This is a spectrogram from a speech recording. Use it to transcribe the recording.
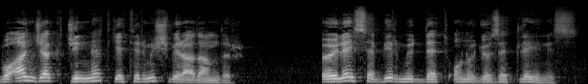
Bu ancak cinnet getirmiş bir adamdır. Öyleyse bir müddet onu gözetleyiniz.''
